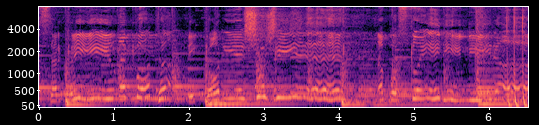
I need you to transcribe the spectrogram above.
star kril lepota, i koriješ užije, na postojeni mirakli.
